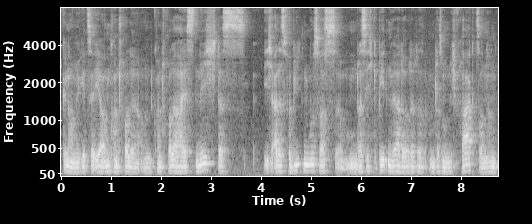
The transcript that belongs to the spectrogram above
Genau, mir geht es ja eher um Kontrolle. Und Kontrolle heißt nicht, dass ich alles verbieten muss, was, um das ich gebeten werde oder um das man mich fragt, sondern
